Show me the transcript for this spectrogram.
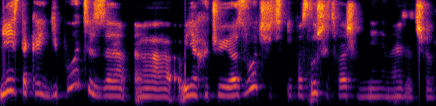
У меня есть такая гипотеза, э, я хочу ее озвучить и послушать ваше мнение на этот счет,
